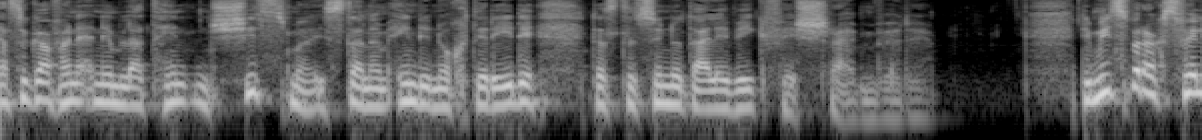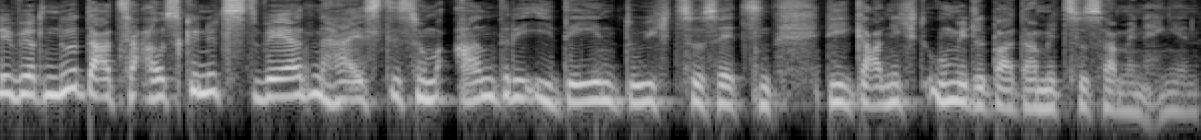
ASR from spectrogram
Ja, sogar von einem latenten Schisma ist dann am Ende noch die Rede, das der synodale Weg festschreiben würde. Die Missbrauchsfälle würden nur dazu ausgenützt werden, heißt es, um andere Ideen durchzusetzen, die gar nicht unmittelbar damit zusammenhängen.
